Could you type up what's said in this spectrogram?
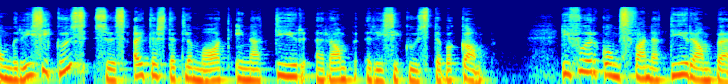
om risiko's soos uiterste klimaat en natuurramprisiko's te bekamp. Die voorkoms van natuurrampe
